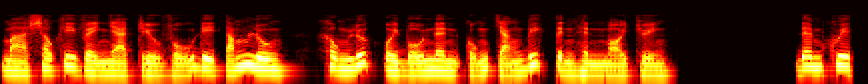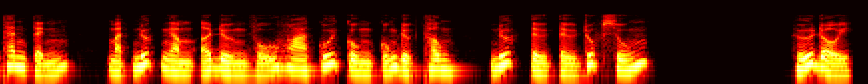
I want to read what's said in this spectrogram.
Mà sau khi về nhà Triệu Vũ đi tắm luôn, không lướt bộ nên cũng chẳng biết tình hình mọi chuyện. Đêm khuya thanh tĩnh, mạch nước ngầm ở đường Vũ Hoa cuối cùng cũng được thông, nước từ từ rút xuống. Hứa đội,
